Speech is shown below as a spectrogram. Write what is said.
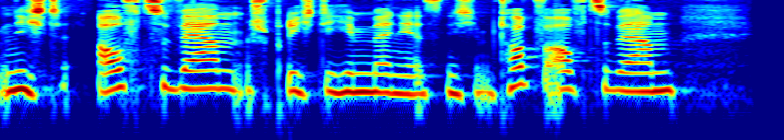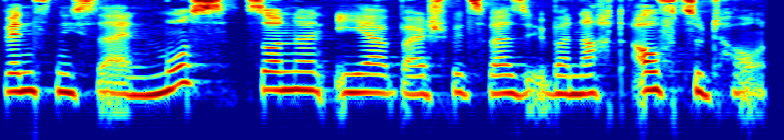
nicht aufzuwärmen, sprich die Himbeeren jetzt nicht im Topf aufzuwärmen, wenn es nicht sein muss, sondern eher beispielsweise über Nacht aufzutauen.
